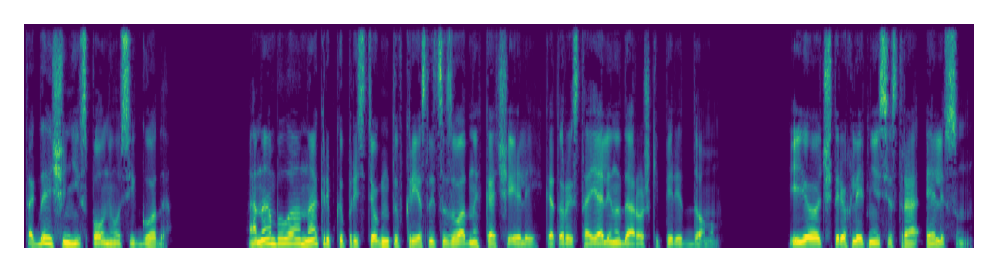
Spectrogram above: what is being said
тогда еще не исполнилось и года. Она была накрепко пристегнута в креслице заводных качелей, которые стояли на дорожке перед домом. Ее четырехлетняя сестра Эллисон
